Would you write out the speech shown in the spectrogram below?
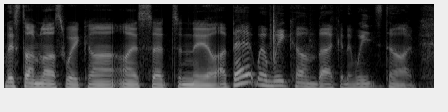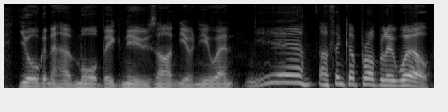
This time last week, uh, I said to Neil, I bet when we come back in a week's time, you're going to have more big news, aren't you? And you went, Yeah, I think I probably will.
